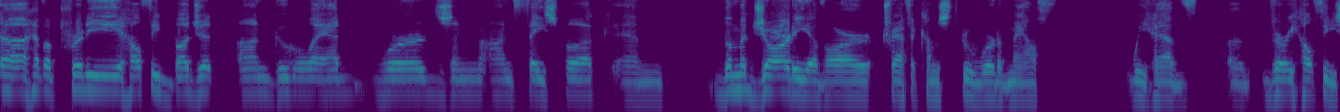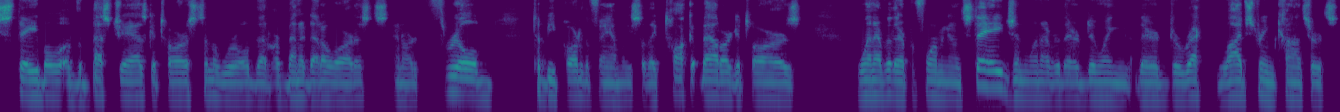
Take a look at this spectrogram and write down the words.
uh, have a pretty healthy budget on Google AdWords and on Facebook, and the majority of our traffic comes through word of mouth. We have a very healthy stable of the best jazz guitarists in the world that are Benedetto artists and are thrilled to be part of the family. So they talk about our guitars whenever they're performing on stage and whenever they're doing their direct live stream concerts.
